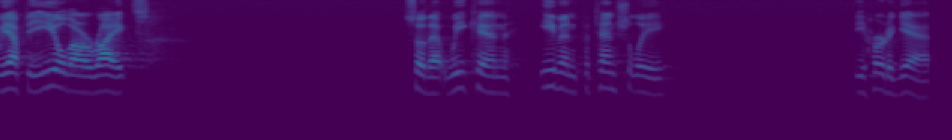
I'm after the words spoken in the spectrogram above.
we have to yield our rights so that we can even potentially be hurt again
